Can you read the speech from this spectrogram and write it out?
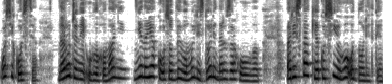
Ось і Костя. Народжений у глухомані, ні на яку особливу милість долі не розраховував, а ріс так, як усі його однолітки.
